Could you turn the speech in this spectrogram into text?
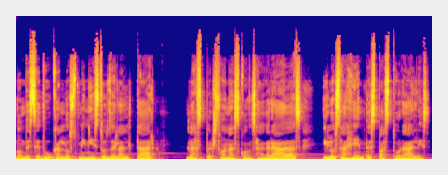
donde se educan los ministros del altar, las personas consagradas y los agentes pastorales,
